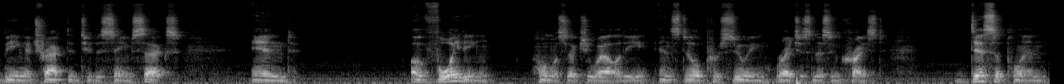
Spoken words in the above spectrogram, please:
being attracted to the same sex and avoiding homosexuality and still pursuing righteousness in Christ. Discipline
